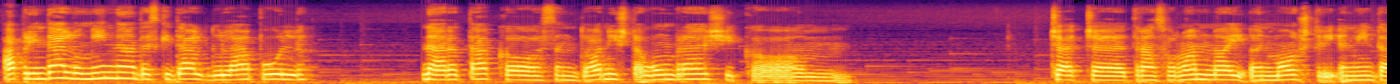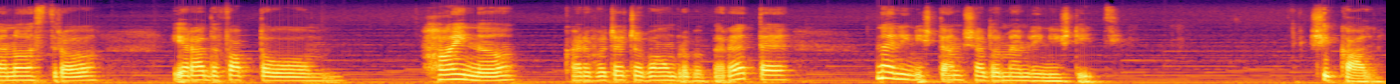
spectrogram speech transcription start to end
aprindea lumina, deschidea dulapul, ne arăta că sunt doar niște umbre și că um, ceea ce transformam noi în monștri în mintea noastră era de fapt o haină care făcea ceva umbră pe perete, ne linișteam și adormeam liniștiți și calmi.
